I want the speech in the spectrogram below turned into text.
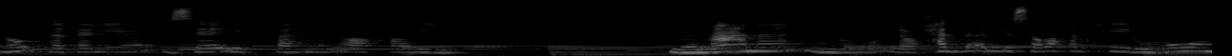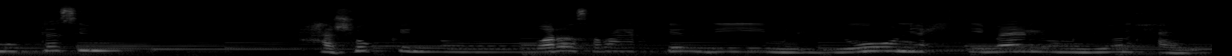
نقطة تانية إساءة فهم الآخرين. بمعنى إنه لو حد قال لي صباح الخير وهو مبتسم هشك إنه ورا صباح الخير دي مليون احتمال ومليون حاجة.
